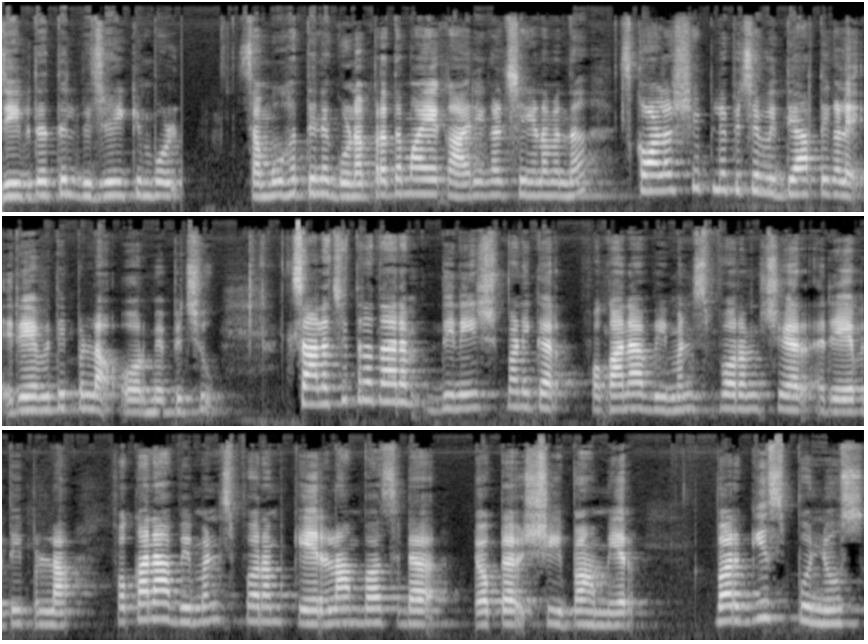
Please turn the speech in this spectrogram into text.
ജീവിതത്തിൽ വിജയിക്കുമ്പോൾ സമൂഹത്തിന് ഗുണപ്രദമായ കാര്യങ്ങൾ ചെയ്യണമെന്ന് സ്കോളർഷിപ്പ് ലഭിച്ച വിദ്യാർത്ഥികളെ രേവതിപ്പിള്ള ഓർമ്മിപ്പിച്ചു. ചലച്ചിത്ര താരം Dinesh Panicker FOKANA women's forum chair Revathi Pillai FOKANA women's forum Kerala ambassador doctor Sheeba Ameer Varghese Punnoose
